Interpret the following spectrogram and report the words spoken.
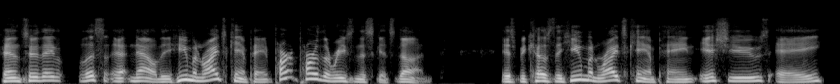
Depends who they listen. Uh, now, the Human Rights Campaign. Part part of the reason this gets done is because the Human Rights Campaign issues a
